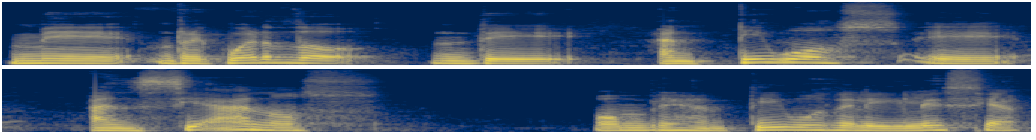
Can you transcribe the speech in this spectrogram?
Me recuerdo de antiguos eh, ancianos, hombres antiguos de la iglesia,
